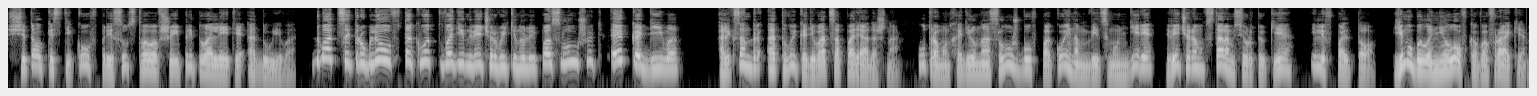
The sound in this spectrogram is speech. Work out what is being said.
считал Костяков, присутствовавший при туалете Адуева. Двадцать рублев, так вот в один вечер выкинули. Послушать, эко диво. Александр отвык одеваться порядочно. Утром он ходил на службу в покойном вицмундире, вечером в старом сюртуке или в пальто. Ему было неловко во фраке.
